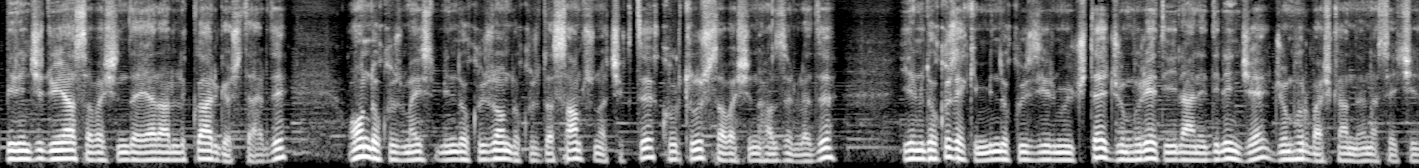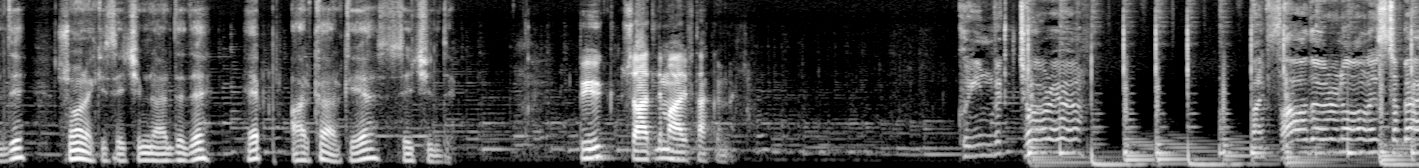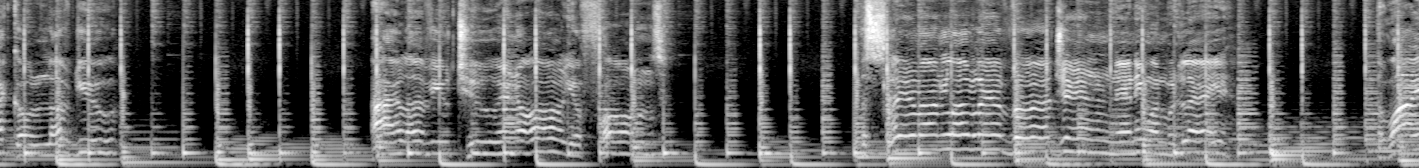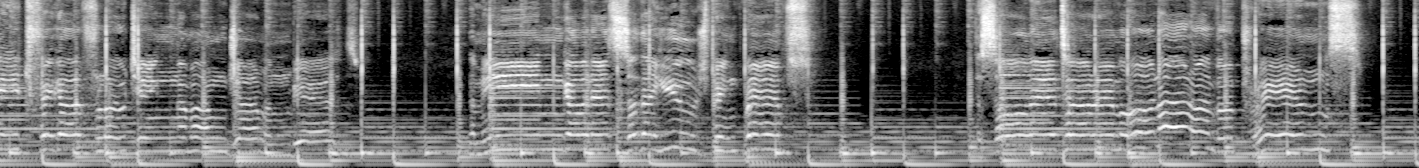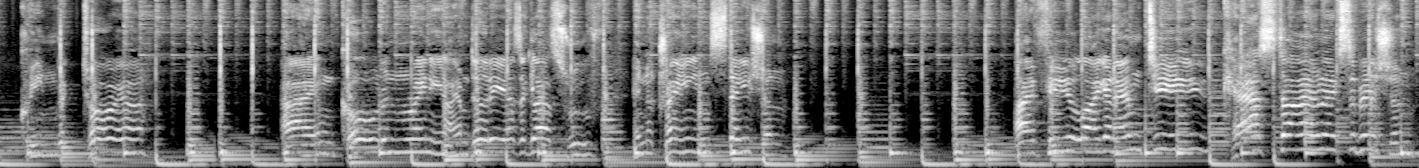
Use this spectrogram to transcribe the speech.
Birinci Dünya Savaşı'nda yararlılıklar gösterdi. 19 Mayıs 1919'da Samsun'a çıktı. Kurtuluş Savaşı'nı hazırladı. 29 Ekim 1923'te Cumhuriyet ilan edilince Cumhurbaşkanlığına seçildi. Sonraki seçimlerde de hep arka arkaya seçildi. Büyük Saatli Marif Takvimi Queen Victoria My father and all his tobacco loved you I love you too in all your forms The slim and lovely virgin anyone would lay. The white figure floating among German beards. The mean governess of the huge pink babes The solitary mourner of a prince. Queen Victoria. I am cold and rainy, I am dirty as a glass roof in a train station I feel like an empty cast iron exhibition.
